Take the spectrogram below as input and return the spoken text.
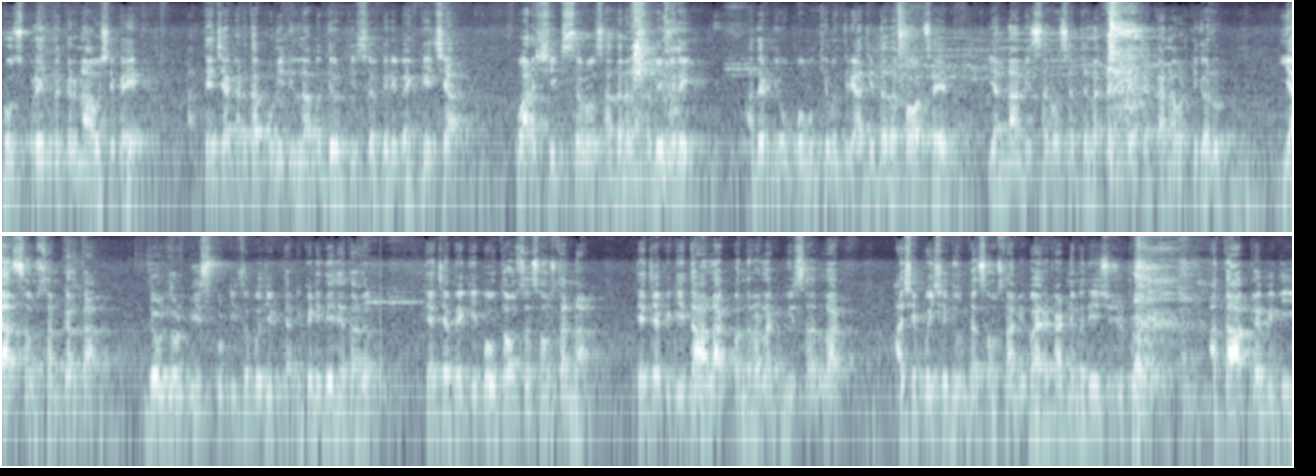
ठोस प्रयत्न करणं आवश्यक आहे. आणि त्याच्याकरता पुणे जिल्हा मध्यवर्ती सहकारी बँकेच्या वार्षिक सर्वसाधारण सभेमध्ये आदरणीय उपमुख्यमंत्री अजितदादा पवार साहेब यांना आम्ही सर्व संचालकांनी त्यांच्या कानावरती घालून या संस्थांकरता जवळजवळ वीस कोटीचं बजेट त्या ठिकाणी देण्यात आलं. त्याच्यापैकी बहुतांश संस्थांना त्याच्यापैकी दहा लाख पंधरा लाख वीस लाख असे पैसे देऊन त्या संस्था आम्ही बाहेर काढण्यामध्ये यशस्वी ठरतो आता आपल्यापैकी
